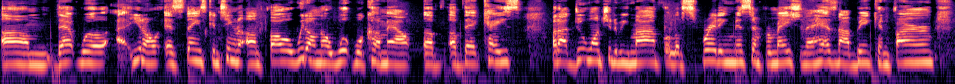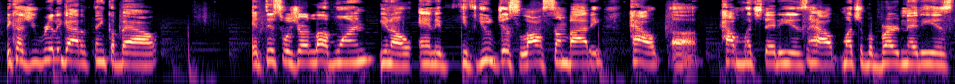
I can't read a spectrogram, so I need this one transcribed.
Um, that will, uh, you know, as things continue to unfold, we don't know what will come out of, of that case. But I do want you to be mindful of spreading misinformation that has not been confirmed because you really got to think about if this was your loved one, you know, and if, if you just lost somebody, how, uh, how much that is, how much of a burden that is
